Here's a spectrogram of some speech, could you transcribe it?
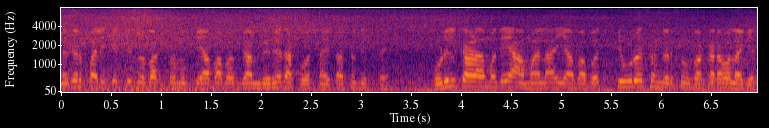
नगरपालिकेचे विभाग प्रमुख याबाबत गांभीर्य दाखवत नाहीत असं दिसतंय. पुढील काळामध्ये आम्हाला याबाबत तीव्र संघर्ष उभा करावा लागेल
